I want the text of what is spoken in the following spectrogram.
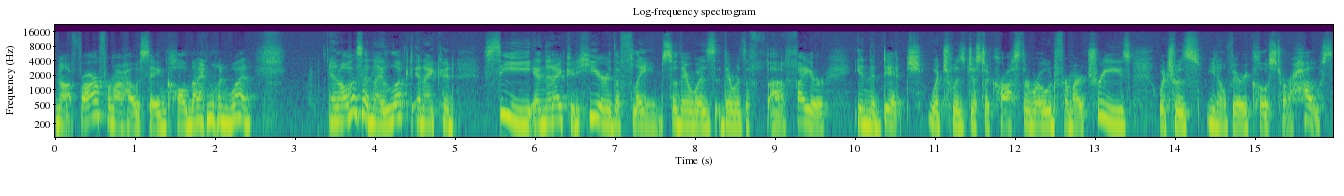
not far from our house saying call 911. And all of a sudden I looked and I could see and then I could hear the flames. So there was there was a uh, fire in the ditch, which was just across the road from our trees, which was you know very close to our house.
